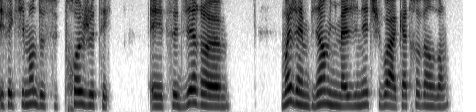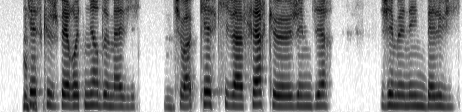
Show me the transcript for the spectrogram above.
effectivement de se projeter et de se dire, moi, j'aime bien m'imaginer, tu vois, à 80 ans, qu'est-ce que je vais retenir de ma vie? Tu vois, qu'est-ce qui va faire que je vais me dire, j'ai mené une belle vie?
